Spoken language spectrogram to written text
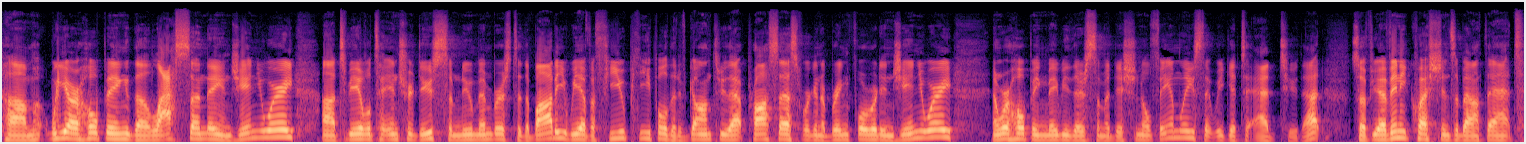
Um, we are hoping the last Sunday in January uh, to be able to introduce some new members to the body. We have a few people that have gone through that process we're going to bring forward in January, and we're hoping maybe there's some additional families that we get to add to that. So if you have any questions about that,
